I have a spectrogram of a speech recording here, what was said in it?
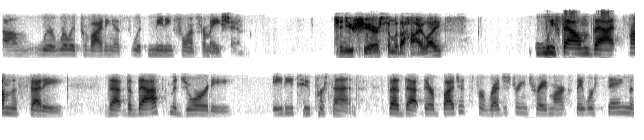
um, were really providing us with meaningful information. Can you share some of the highlights? We found that from the study that the vast majority, 82%, said that their budgets for registering trademarks they were staying the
